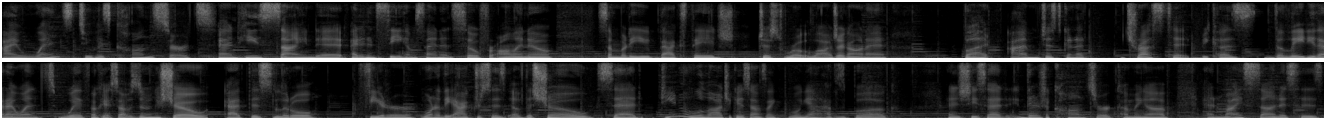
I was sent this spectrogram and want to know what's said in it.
I went to his concerts and he signed it. I didn't see him sign it, so for all I know, somebody backstage just wrote Logic on it. But I'm just gonna trust it because the lady that I went with, okay, so I was doing a show at this little theater. One of the actresses of the show said, Do you know who Logic is? I was like, Well, yeah, I have his book. and she said, There's a concert coming up, and my son is his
